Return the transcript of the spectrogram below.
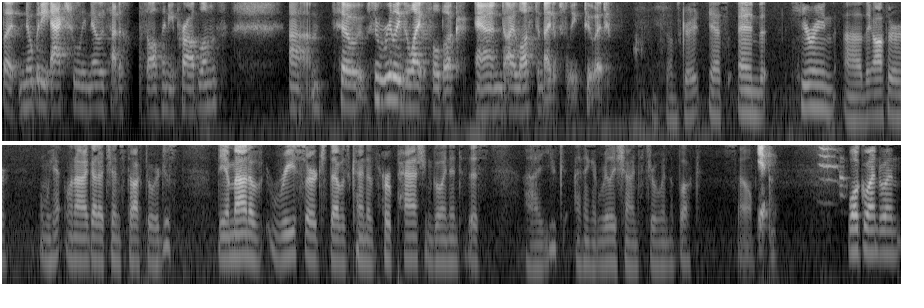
but nobody actually knows how to solve any problems. Um, so it was a really delightful book, and I lost a night of sleep to it. Sounds great. Yes, and hearing uh, the author when we when I got a chance to talk to her, just the amount of research that was kind of her passion going into this, uh, you I think it really shines through in the book. So yeah. Well, Gwendolyn,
